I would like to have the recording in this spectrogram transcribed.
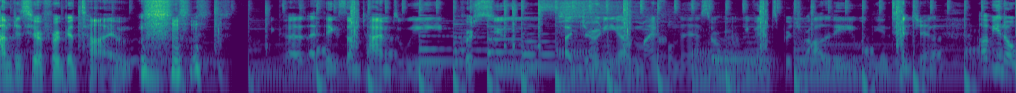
I'm just here for a good time. because I think sometimes we pursue a journey of mindfulness or even spirituality with the intention of, you know,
